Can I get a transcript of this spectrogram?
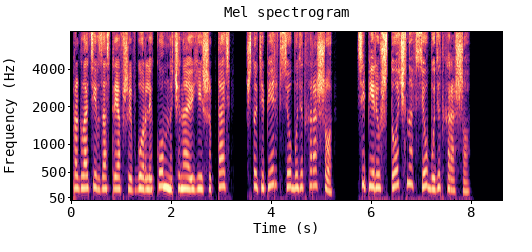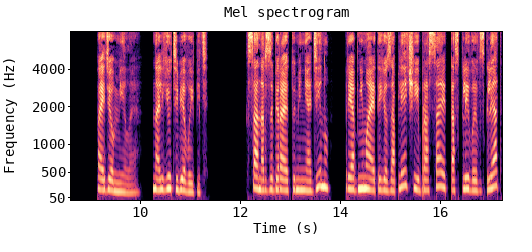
Проглотив застрявший в горле ком, начинаю ей шептать, что теперь все будет хорошо. Теперь уж точно все будет хорошо. Пойдем, милая, налью тебе выпить. Ксанар забирает у меня Дину, приобнимает ее за плечи и бросает тоскливый взгляд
